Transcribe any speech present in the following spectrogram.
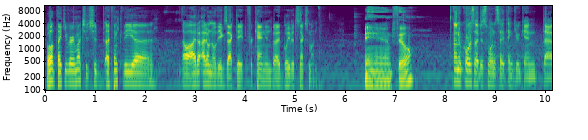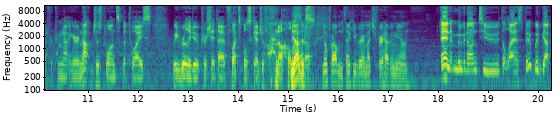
Well, thank you very much. It should. I think the. Uh, oh, I don't, I don't know the exact date for Canyon, but I believe it's next month. And Phil. And of course, I just want to say thank you again, Thad, for coming out here, not just once, but twice. We really do appreciate that flexible schedule and all. Yeah, so. it's no problem. Thank you very much for having me on. And moving on to the last bit, we've got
